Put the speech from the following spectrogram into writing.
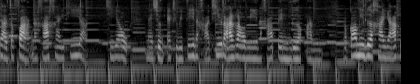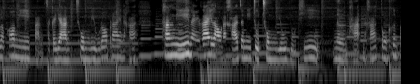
อยากจะฝากนะคะใครที่อยากเที่ยวในเชิงแอคทิวิตี้นะคะ ที่ร้านเรามีนะคะเป็นเรือปั่น แล้วก็มีเรือคายักแล้วก็มีปั่นจักรยานชมวิวรอบไร่นะคะ ทั้งนี้ในไร่เรานะคะ จะมีจุดชมวิวอยู่ที่เนินพระนะคะ ตรงขึ้นไป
